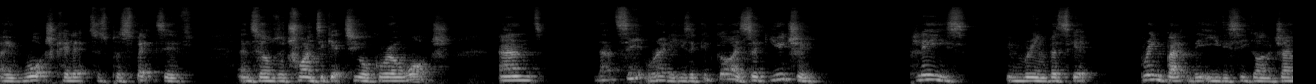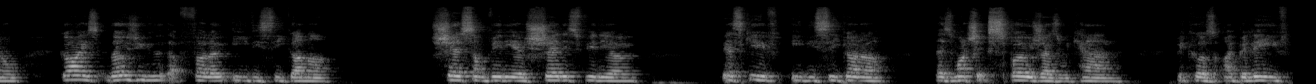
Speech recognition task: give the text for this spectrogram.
a watch collector's perspective in terms of trying to get to your grail watch. And that's it, really. He's a good guy. So, YouTube, please reinvestigate, bring back the EDC Gunner channel. Guys, those of you that follow EDC Gunner, share some videos, share this video. Let's give EDC Gunner as much exposure as we can because I believe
